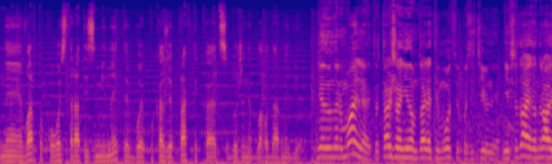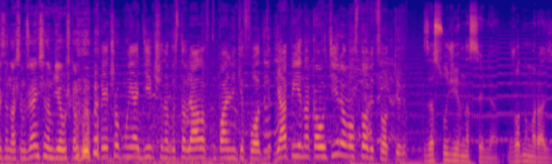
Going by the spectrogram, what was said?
Не варто когось старатись змінити, бо як показує практика, це дуже неблагодарне діло. Не, ну нормально. Это также они нам дарят эмоции позитивные. Не всегда это нравится нашим женщинам, девушкам. якщо б моя дівчина виставляла в купальники фотки, я б її нокаутірував 100%. Засуджуємо насилля в жодному разі,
